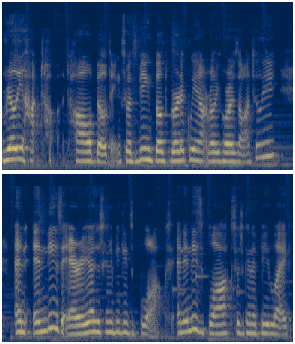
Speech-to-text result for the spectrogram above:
really hot, t- tall buildings. So it's being built vertically, not really horizontally. And in these areas, there's going to be these blocks, and in these blocks, there's going to be like,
